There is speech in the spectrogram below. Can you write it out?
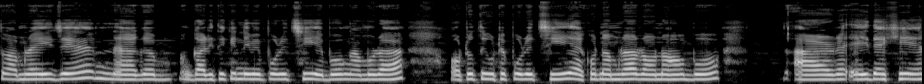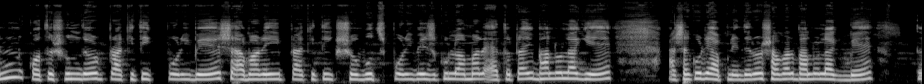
তো আমরা এই যে গাড়ি থেকে নেমে পড়েছি এবং আমরা অটোতে উঠে পড়েছি। এখন আমরা রওনা হব আর এই দেখেন কত সুন্দর প্রাকৃতিক পরিবেশ। আমার এই প্রাকৃতিক সবুজ পরিবেশগুলো আমার এতটাই ভালো লাগে। আশা করি আপনাদেরও সবার ভালো লাগবে। তো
